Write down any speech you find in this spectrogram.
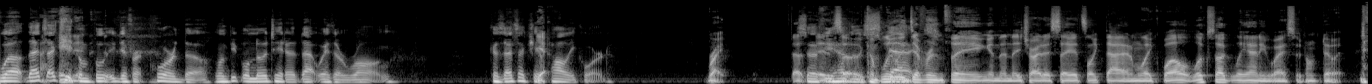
Well, that's actually a it. completely different chord, though. When people notate it that way, they're wrong. Because that's actually a polychord. right. That, So it's a completely stacks- different thing. And then they try to say it's like that. And I'm like, well, it looks ugly anyway, so don't do it.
